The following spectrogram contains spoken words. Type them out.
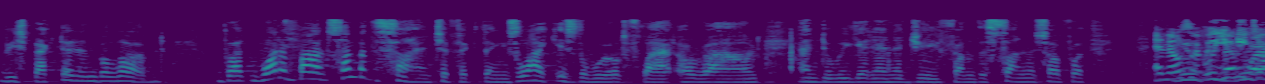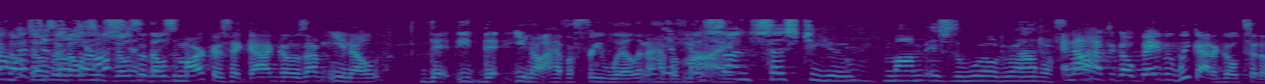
respected and beloved. But what about some of the scientific things, like is the world flat or round, and do we get energy from the sun and so forth? And those You- are, well, you that's need why to I go- question those are those those, are those markers that God goes, I'm, you know, that, that you know, I have a free will and I have if a your mind. son says to you, "Mom, is the world round or flat?" And I'll have to go, baby, we got to go to the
